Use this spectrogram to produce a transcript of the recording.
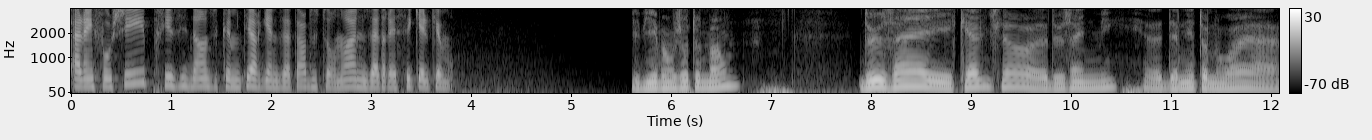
Alain Fauché, président du comité organisateur du tournoi, à nous adresser quelques mots. Eh bien, bonjour tout le monde. Deux ans et quelques, là, euh, deux ans et demi, euh, dernier tournoi à,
